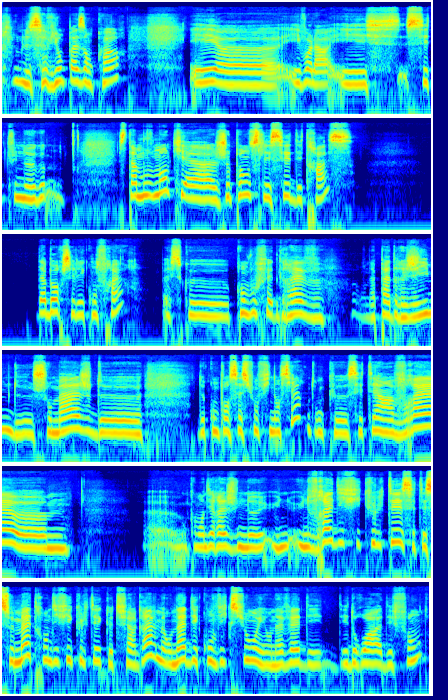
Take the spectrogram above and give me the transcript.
nous ne le savions pas encore. Et, euh, et voilà, et c'est, une, c'est un mouvement qui a, je pense, laissé des traces. D'abord chez les confrères, parce que quand vous faites grève, on n'a pas de régime de chômage, de, compensation financière. Donc euh, c'était un vrai, euh, comment dirais-je, une, vraie difficulté. C'était se mettre en difficulté que de faire grève, mais on a des convictions et on avait des, droits à défendre.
